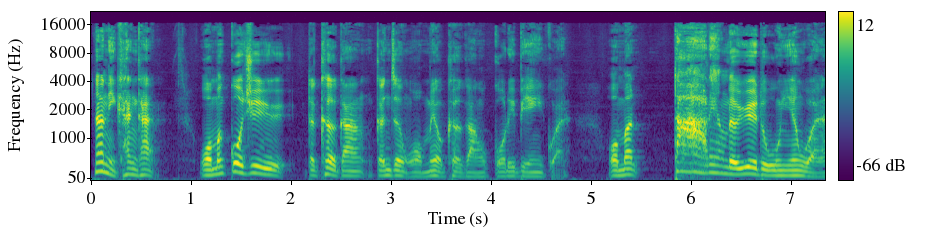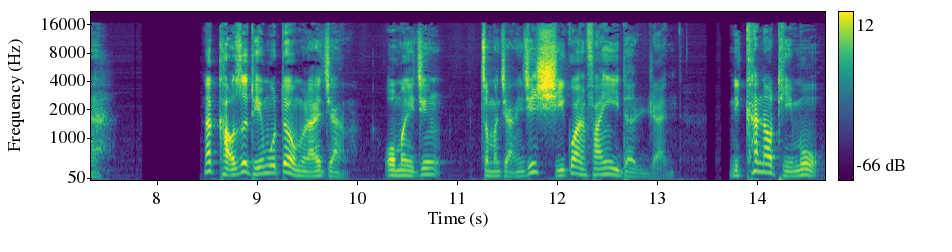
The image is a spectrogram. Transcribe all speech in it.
那你看看我们过去的课纲，跟着我没有课纲，我国立编译馆，我们大量的阅读文言文啊。那考试题目对我们来讲，我们已经怎么讲？已经习惯翻译的人，你看到题目，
